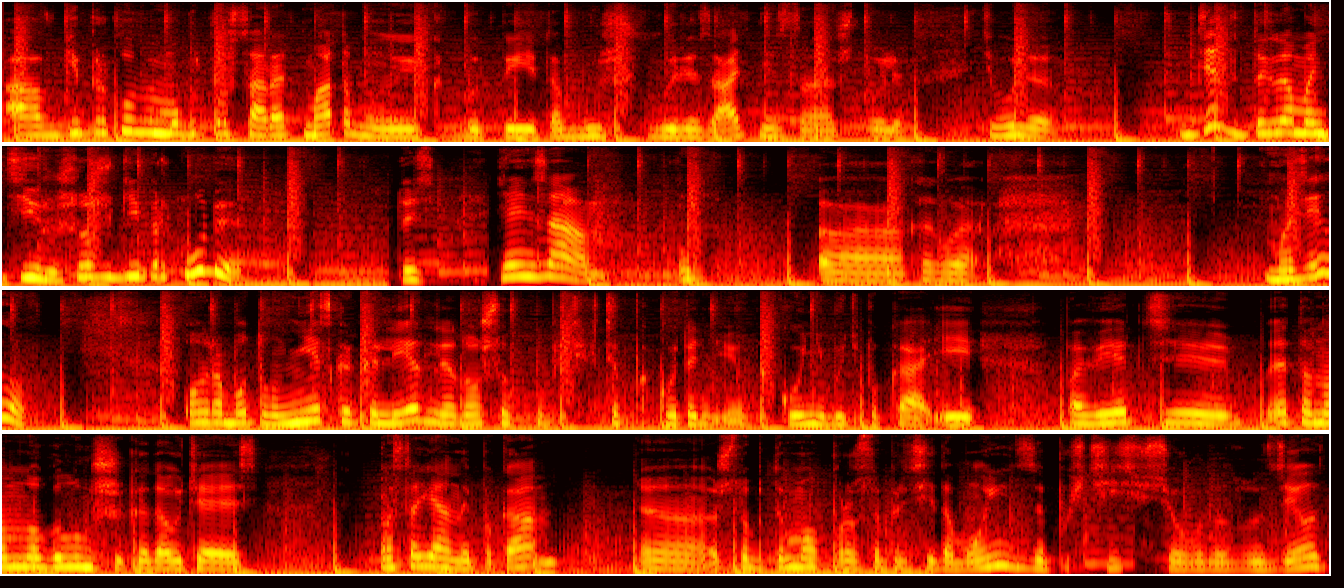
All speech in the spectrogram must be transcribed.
А в гиперклубе могут просто орать матом, и как бы ты это будешь вырезать, не знаю, что ли. Тем более, где ты тогда монтируешь? Что же в гиперклубе? То есть, я не знаю, вот, э, как бы, Мазилов, он работал несколько лет для того, чтобы купить хотя бы какой-то какой-нибудь ПК. И поверьте, это намного лучше, когда у тебя есть постоянный ПК, э, чтобы ты мог просто прийти домой, запустить все вот это сделать,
